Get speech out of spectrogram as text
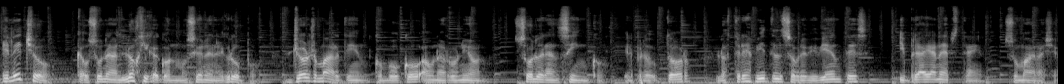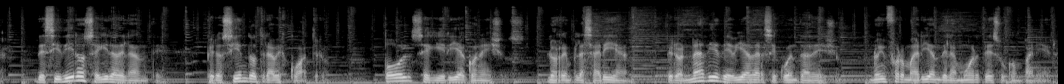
El hecho causó una lógica conmoción en el grupo. George Martin convocó a una reunión. Solo eran cinco, el productor, los tres Beatles sobrevivientes y Brian Epstein, su manager. Decidieron seguir adelante, pero siendo otra vez cuatro. Paul seguiría con ellos. Lo reemplazarían, pero nadie debía darse cuenta de ello. No informarían de la muerte de su compañero.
